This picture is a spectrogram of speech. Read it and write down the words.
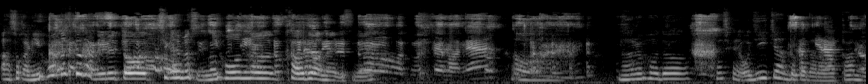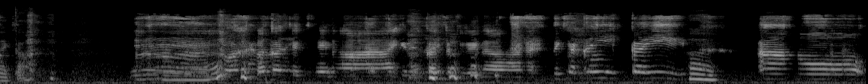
あそうか日本の人が見ると違いますね。日本の顔ではないですね。ね。あーなるほど。確かにおじいちゃんとかならわかんないか。うん分かってくれない。分かってくれな逆に一回はい。あの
